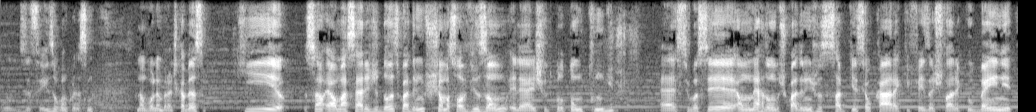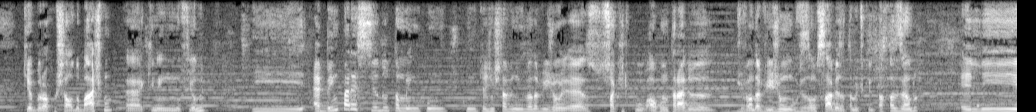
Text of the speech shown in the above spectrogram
ou 16, alguma coisa assim, não vou lembrar de cabeça, que é uma série de 12 quadrinhos, chama só Visão, ele é escrito pelo Tom King. É, se você é um nerdão dos quadrinhos, você sabe que esse é o cara que fez a história que o Bane quebrou a costela do Batman, é, que nem no filme. E é bem parecido também com, com o que a gente tá vendo em WandaVision. É, só que, tipo, ao contrário de WandaVision, o Visão sabe exatamente o que ele tá fazendo. Ele,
